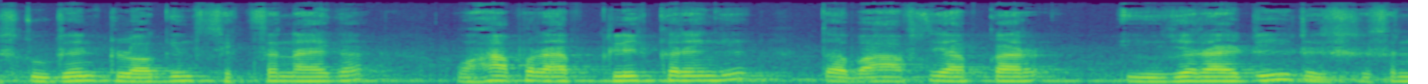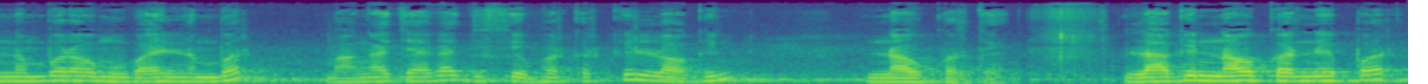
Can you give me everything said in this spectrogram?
स्टूडेंट लॉगिन सेक्शन आएगा। वहाँ पर आप क्लिक करेंगे, तब आपसे आपका यूज़र आईडी रजिस्ट्रेशन नंबर और मोबाइल नंबर मांगा जाएगा, जिससे भर करके लॉगिन नाउ कर दें। लॉगिन नाउ करने पर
